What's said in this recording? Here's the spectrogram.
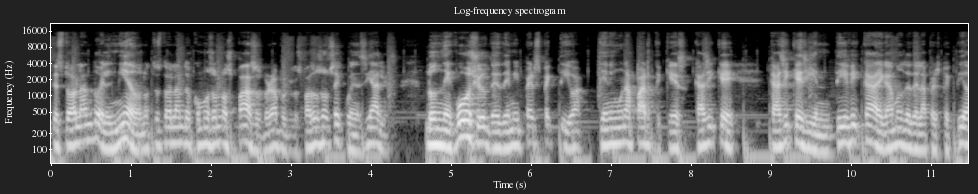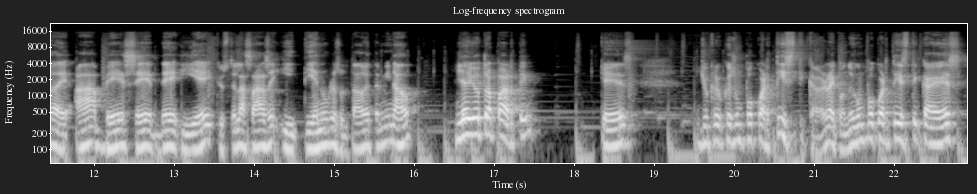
te estoy hablando del miedo, no te estoy hablando de cómo son los pasos, ¿verdad? Porque los pasos son secuenciales. Los negocios, desde mi perspectiva, tienen una parte que es casi que casi que científica, digamos, desde la perspectiva de A, B, C, D y E, que usted las hace y tiene un resultado determinado. Y hay otra parte que es, yo creo que es un poco artística, ¿verdad? Y cuando digo un poco artística es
